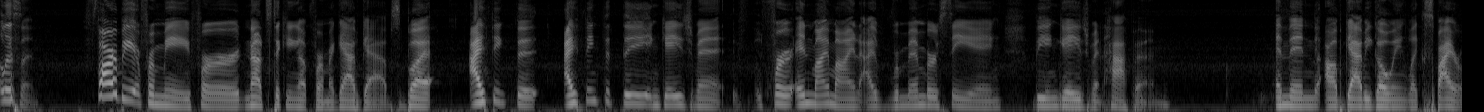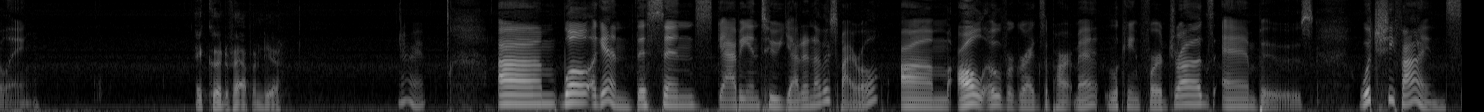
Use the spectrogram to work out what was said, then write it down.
listen. Far be it from me for not sticking up for my gab gabs, but I think that I think that the engagement, for in my mind, I remember seeing the engagement happen, and then uh, Gabby going like spiraling. It could have happened. Yeah. All right. Um, well, again, this sends Gabby into yet another spiral. Um, all over Greg's apartment, looking for drugs and booze, which she finds,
